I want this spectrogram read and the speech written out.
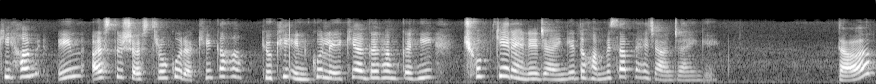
कि हम इन अस्त्र शस्त्रों को रखें कहाँ? क्योंकि इनको लेके अगर हम कहीं छुप के रहने जाएँगे तो हमें सब पहचान जाएँगे। तब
